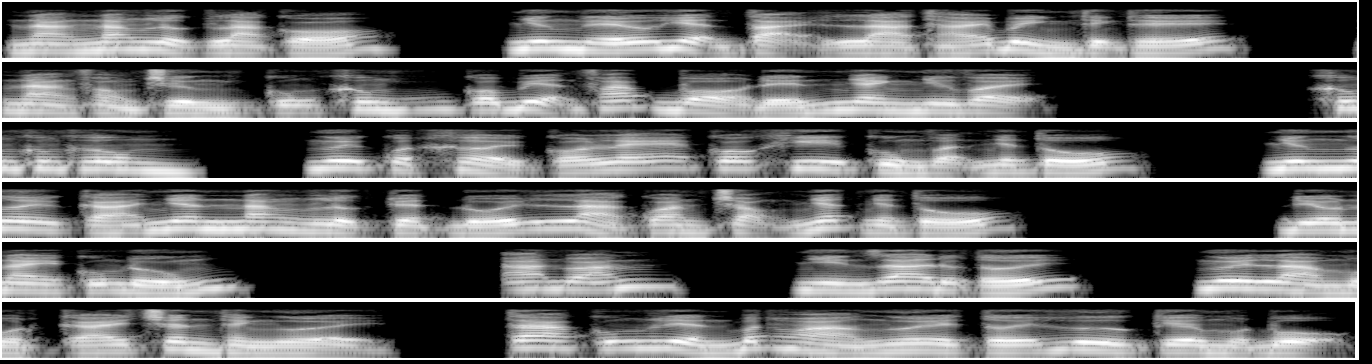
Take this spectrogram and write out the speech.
nàng năng lực là có, nhưng nếu hiện tại là Thái Bình thịnh thế, nàng phỏng trừng cũng không có biện pháp bỏ đến nhanh như vậy. Không không không, ngươi quật khởi có lẽ có khi cùng vận nhân tố, nhưng ngươi cá nhân năng lực tuyệt đối là quan trọng nhất nhân tố. Điều này cũng đúng. An đoán, nhìn ra được tới, ngươi là một cái chân thành người, ta cũng liền bất hòa ngươi tới hư kia một bộ.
